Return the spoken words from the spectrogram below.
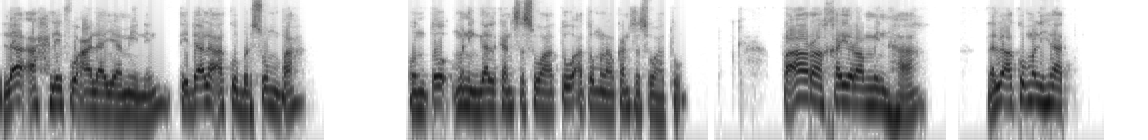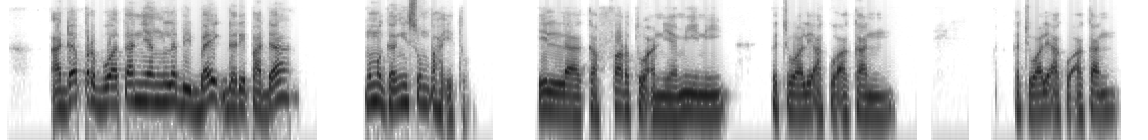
la ahlifu ala yaminin, tidaklah aku bersumpah untuk meninggalkan sesuatu atau melakukan sesuatu. Fa'ara khairan minha, lalu aku melihat ada perbuatan yang lebih baik daripada memegangi sumpah itu illa kafartu an yamini kecuali aku akan kecuali aku akan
